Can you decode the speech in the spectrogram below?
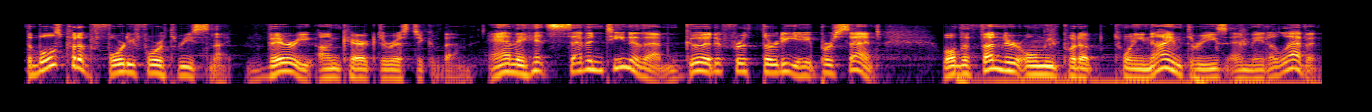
The Bulls put up 44 threes tonight, very uncharacteristic of them, and they hit 17 of them, good for 38%, while the Thunder only put up 29 threes and made 11.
